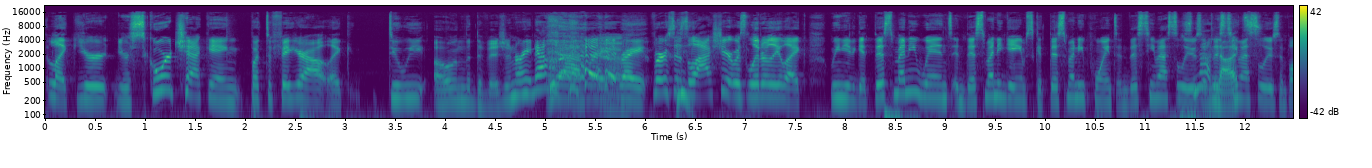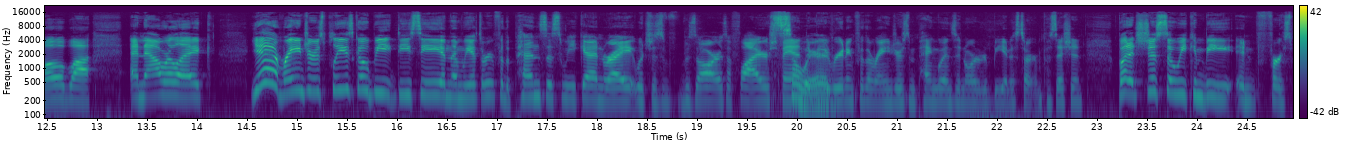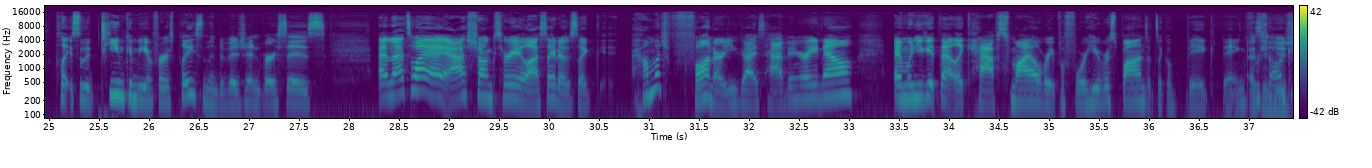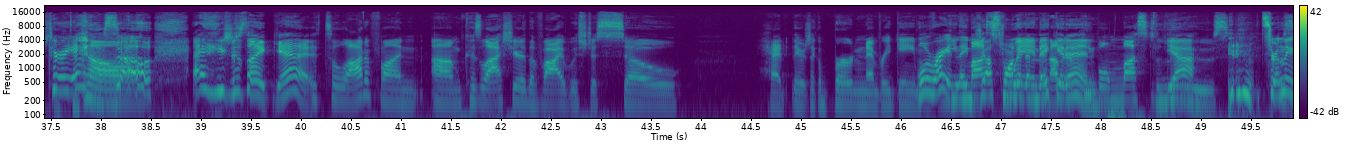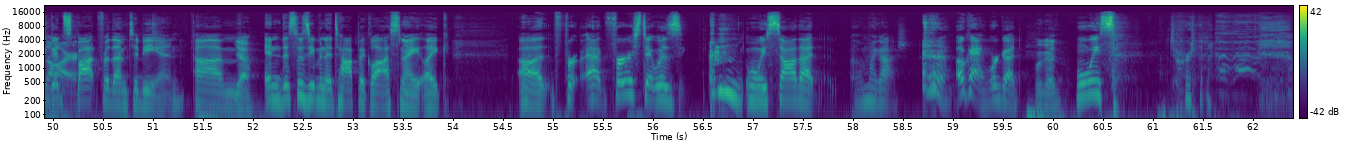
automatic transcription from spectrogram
like you're you're score checking, but to figure out like do we own the division right now? Yeah, right, right. Versus last year, it was literally like we need to get this many wins in this many games, get this many points, and this team has to lose, and this team has to lose, and blah blah blah. And now we're like, yeah, Rangers, please go beat DC, and then we have to root for the Pens this weekend, right? Which is bizarre as a Flyers fan So to be rooting for the Rangers and Penguins in order to be in a certain position. But it's just so we can be in first place, so the team can be in first place in the division versus. And that's why I asked Sean Couturier last night. I was like, "How much fun are you guys having right now?" And when you get that like half smile right before he responds, it's like a big thing for That's Sean huge Couturier. so, and he's just like, "Yeah, it's a lot of fun." Because last year the vibe was just so heavy. There's like a burden every game. Well, right, we and they just wanted to make it other in. People must Yeah. lose. It's certainly a good spot for them to be in. Um, Yeah. And this was even a topic last night. Like, uh, for at first it was when we saw that. Oh my gosh. okay, we're good. We're good. When we, s- Jordan.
